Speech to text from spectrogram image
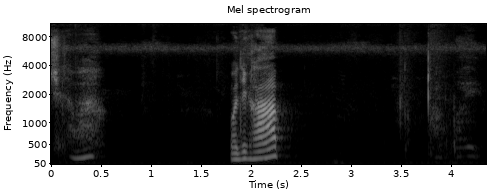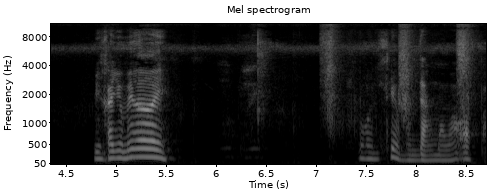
ชื่ออะไรวะ สวัสดีครับ มีใครอยู่ไหมเอ่ยบนเสียงมันดังมาว่าออกไป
